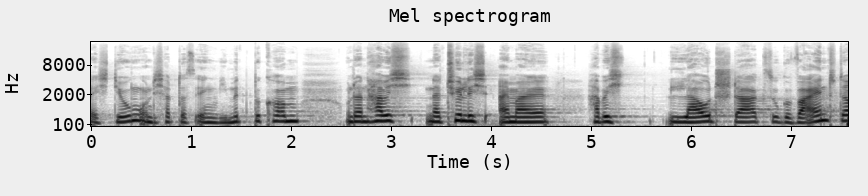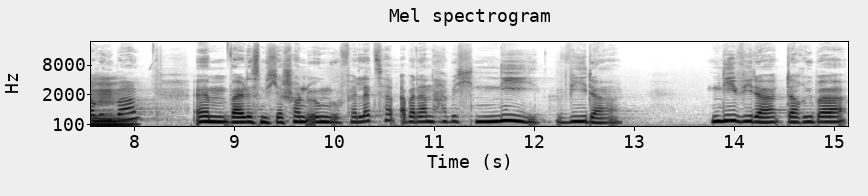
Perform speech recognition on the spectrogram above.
recht jung und ich habe das irgendwie mitbekommen. Und dann habe ich natürlich einmal, habe ich lautstark so geweint darüber, ähm, weil es mich ja schon irgendwo verletzt hat. Aber dann habe ich nie wieder, nie wieder darüber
